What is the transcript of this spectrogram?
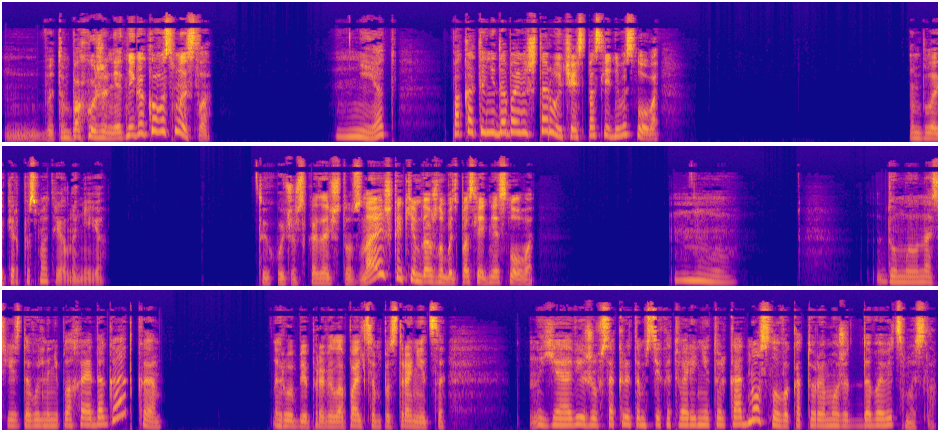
В этом, похоже, нет никакого смысла. Нет, пока ты не добавишь вторую часть последнего слова. Блэкер посмотрел на нее. Ты хочешь сказать, что знаешь, каким должно быть последнее слово? — «Ну, думаю, у нас есть довольно неплохая догадка». Руби провела пальцем по странице. «Я вижу в сокрытом стихотворении только одно слово, которое может добавить смысла».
